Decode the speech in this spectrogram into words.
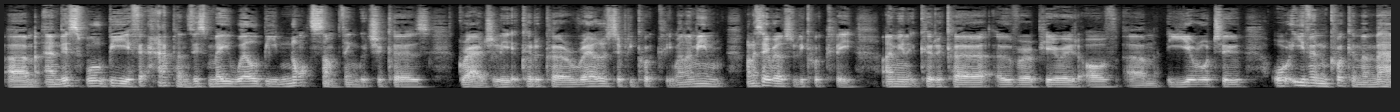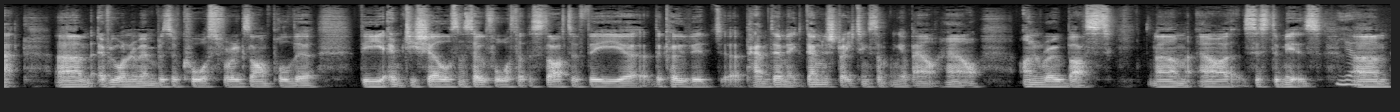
Um, and this will be, if it happens, this may well be not something which occurs gradually. It could occur relatively quickly. When I mean, when I say relatively quickly, I mean it could occur over a period of um, a year or two, or even quicker than that. Um, everyone remembers, of course, for example, the the empty shelves and so forth at the start of the uh, the COVID uh, pandemic, demonstrating something about how unrobust um, our system is. Yeah. Um,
